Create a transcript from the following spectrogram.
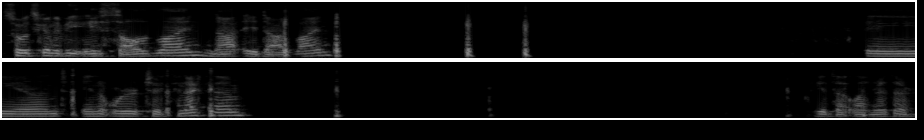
so it's going to be a solid line, not a dotted line. And in order to connect them, get that line right there.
